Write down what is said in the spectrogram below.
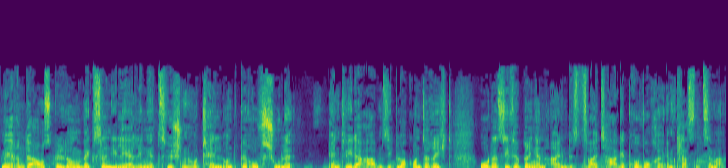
Während der Ausbildung wechseln die Lehrlinge zwischen Hotel und Berufsschule. Entweder haben sie Blockunterricht oder sie verbringen ein bis zwei Tage pro Woche im Klassenzimmer.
